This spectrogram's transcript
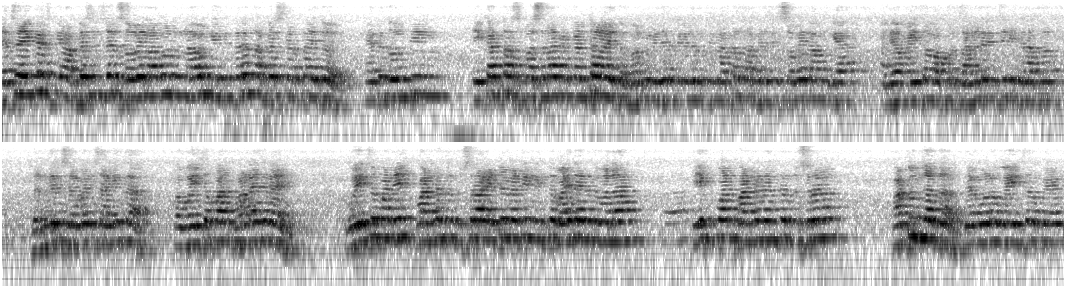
याचा एकच की अभ्यासाची जर सवय लावून लावून घेतली तरच अभ्यास करता येतो नाही तर दोन तीन एका तास बसला का कंटाळा येतो. म्हणून विद्यार्थी विद्यार्थी आताच अभ्यासाची सवय लावून घ्या. आणि या वहीचा वापर चांगल्या रीतीने करा. आपण धनगरी साहेबांनी सांगितला का वहीचं पान फाडायचं नाही. वहीचं पान एक फाडलं तर दुसरा ऑटोमॅटिक निघतं माहीत आहे ना तुम्हाला? एक पान फाटल्यानंतर दुसरं फाटून जातात त्यामुळे वहीचा पे-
